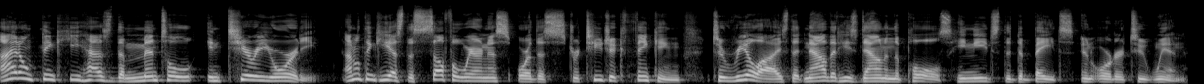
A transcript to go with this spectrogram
I don't think he has the mental interiority I don't think he has the self awareness or the strategic thinking to realize that now that he's down in the polls, he needs the debates in order to win.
